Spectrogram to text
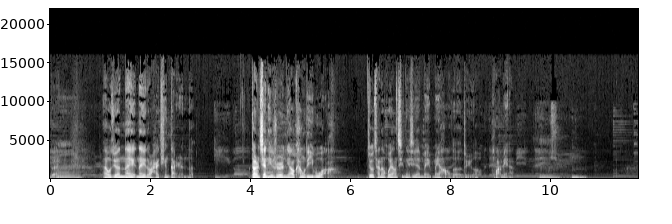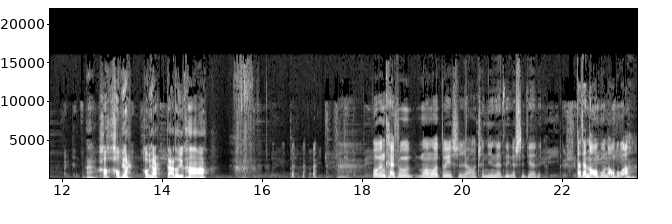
对，嗯。哎，我觉得那那一段还挺感人的。当然，前提是你要看过第一部啊，就才能回想起那些美美好的这个画面。嗯，嗯，哎，好好片儿，好片儿，大家都去看啊！我跟凯叔默默对视，然后沉浸在自己的世界里。大家脑补脑补啊，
